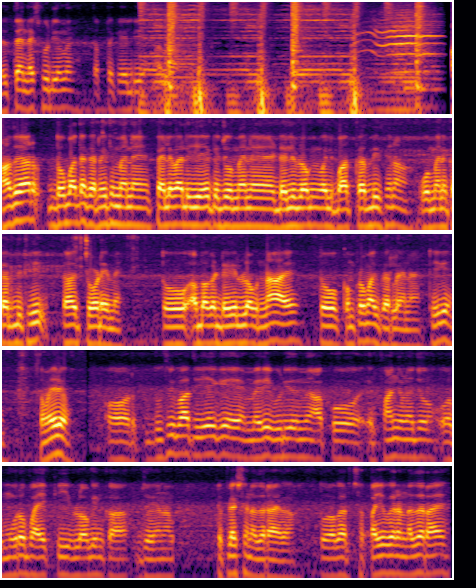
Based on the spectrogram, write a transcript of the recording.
मिलते हैं नेक्स्ट वीडियो में। तब तक के लिए हाँ तो यार, दो बातें करनी थी मैंने। पहले वाली ये कि जो मैंने डेली ब्लॉगिंग वाली बात कर दी थी ना, वो मैंने कर दी थी चौड़े में। तो अब अगर डेली ब्लॉग ना आए तो कंप्रोमाइज़ कर लेना है, ठीक है? समझ रहे हो? और दूसरी बात ये है कि मेरी वीडियो में आपको इरफान जो है जो और मूरो भाई की ब्लॉगिंग का जो है ना रिफ्लेक्शन नज़र आएगा। तो अगर छपाई वगैरह नज़र आए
